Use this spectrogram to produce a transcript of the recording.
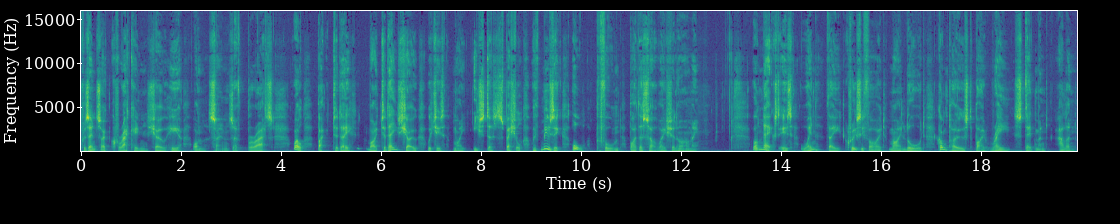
presents a cracking show here on Sounds of Brass. Well, back today, my today's show, which is my Easter special with music, all performed by the Salvation Army. Well, next is When They Crucified My Lord, composed by Ray Steadman Allen.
